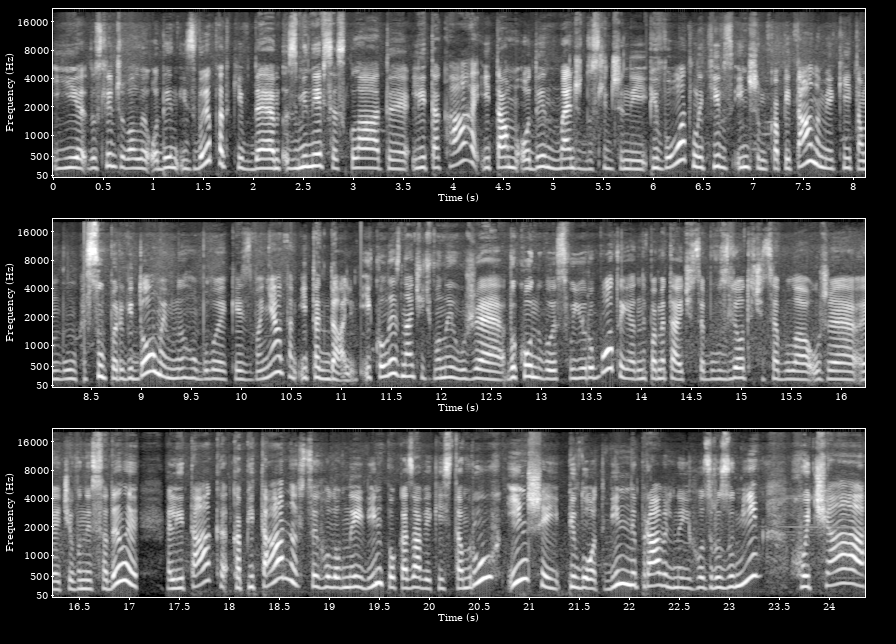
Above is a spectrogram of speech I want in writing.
І досліджували один із випадків, де змінився склад літака, і там один менш досліджений пілот летів з іншим капітаном, який там був супервідомий, в нього було якесь звання там і так далі. І коли, значить, вони вже виконували свою роботу, я не пам'ятаю, чи це був зльот, чи це була уже е, чи вони садили літак. Капітан, цей головний, він показав якийсь там рух. Інший пілот він неправильно його зрозумів. Хоча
